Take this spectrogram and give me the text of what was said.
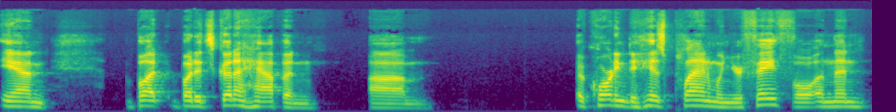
and but but it's going to happen um, according to his plan when you're faithful and then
